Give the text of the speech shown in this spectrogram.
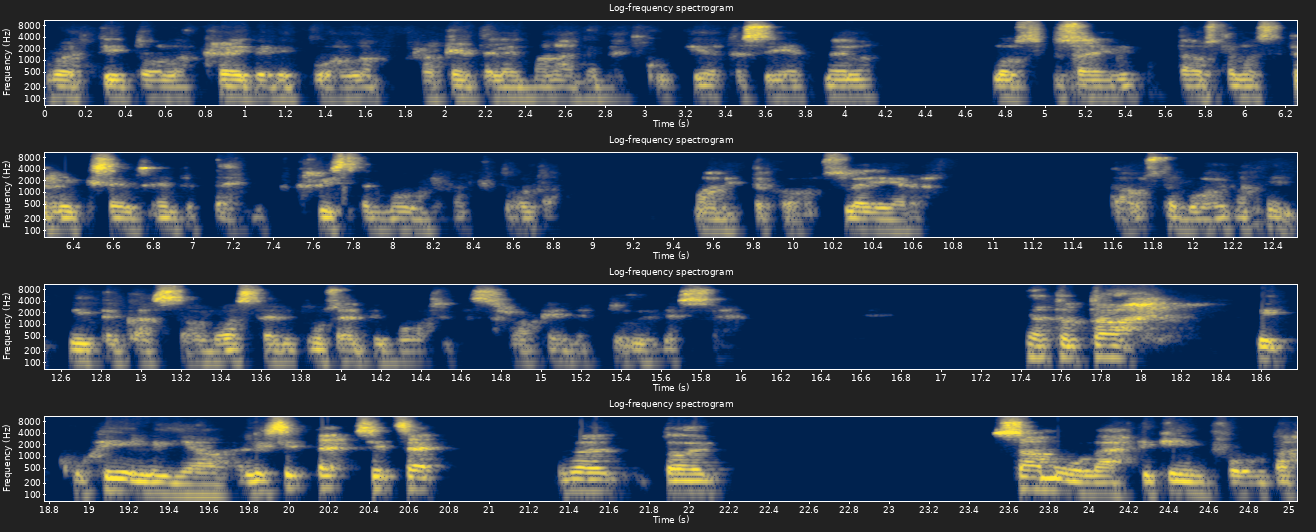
ruvettiin tuolla Cravenin puolella rakentelemaan Managamet-kuvioita siihen, että meillä on Lossa sai taustalla sitten Rick Sales Entertainment, Kristen Moonlight tuolta mainittakoon Slayer taustavoimat, niin niiden kanssa on vasta nyt useampi vuosi tässä rakennettu yhdessä. Ja tota, pikkuhiljaa. Eli sitten sit se toi Samu lähti Kingfulta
